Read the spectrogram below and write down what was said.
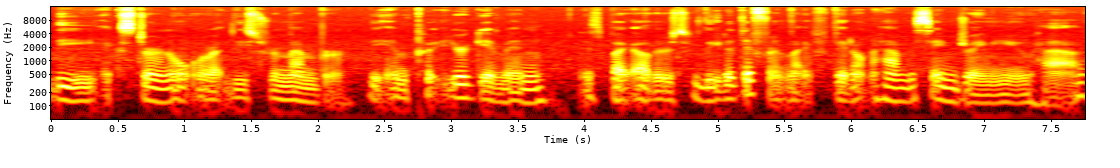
the external, or at least remember the input you're given is by others who lead a different life. They don't have the same dream you have,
